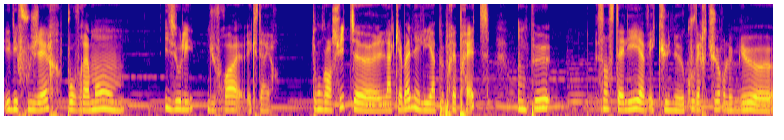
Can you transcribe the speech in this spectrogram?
et des fougères pour vraiment isoler du froid extérieur. Donc ensuite, euh, la cabane elle est à peu près prête. On peut s'installer avec une couverture, le mieux,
